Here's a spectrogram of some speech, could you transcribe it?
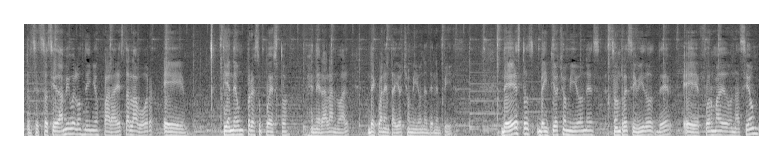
Entonces, Sociedad Amigo de los Niños para esta labor eh, tiene un presupuesto general anual de 48 millones de lempiras. De estos, 28 millones son recibidos de eh, forma de donación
